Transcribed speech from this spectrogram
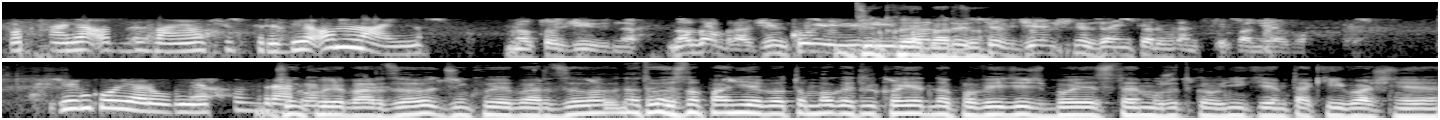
spotkania odbywają się w trybie online. No to dziwne. No dobra, dziękuję, i Dziękuję bardzo, bardzo. jestem wdzięczny za interwencję, Pani Ewo. Dziękuję również, pozdrawiam. Dziękuję bardzo, dziękuję bardzo. Natomiast no Panie Ewo, to mogę tylko jedno powiedzieć, bo jestem użytkownikiem takiej właśnie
